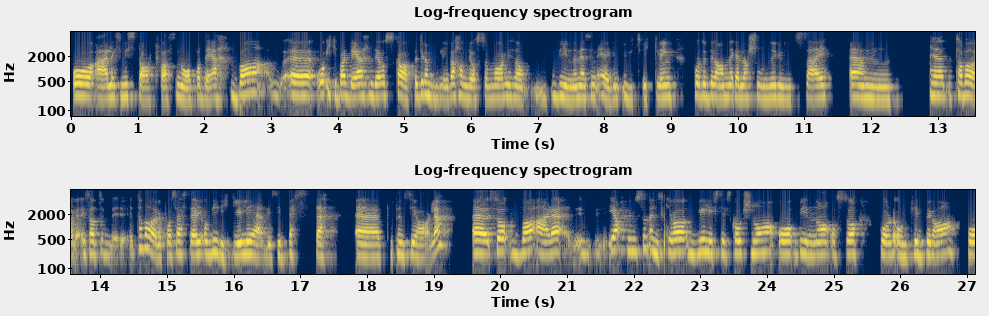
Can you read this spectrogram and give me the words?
og er liksom i startfasen nå på det. Hva, uh, og ikke bare det, det å skape drømmelivet handler også om å liksom, begynne med sin egen utvikling. Få det bra med relasjoner rundt seg. Um, ta, vare, ta, vare, på seg selv og virkelig leve i sitt beste eh, potensial. Eh, så hva er det Ja, hun som ønsker å bli livsstilscoach nå og begynne å også få det ordentlig bra på,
